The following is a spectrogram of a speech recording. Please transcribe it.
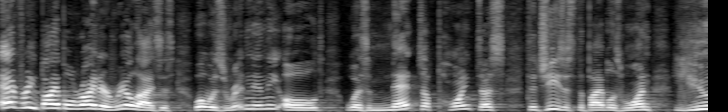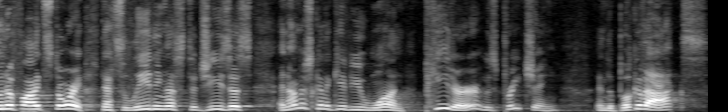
Every Bible writer realizes what was written in the Old was meant to point us to Jesus. The Bible is one unified story that's leading us to Jesus. And I'm just going to give you one. Peter, who's preaching in the book of Acts.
